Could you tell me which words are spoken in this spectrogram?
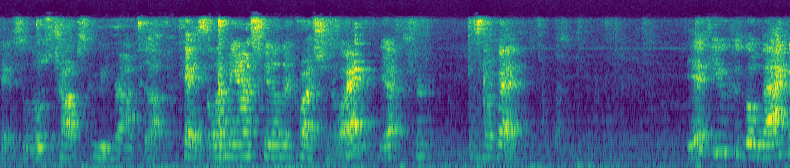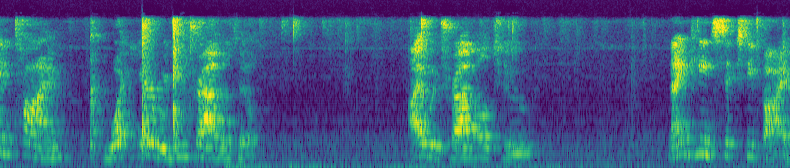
Okay, so those chops can be wrapped up. Okay, so let me ask you another question, okay? Yep, sure. Okay. If you could go back in time, what year would you travel to? I would travel to 1965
